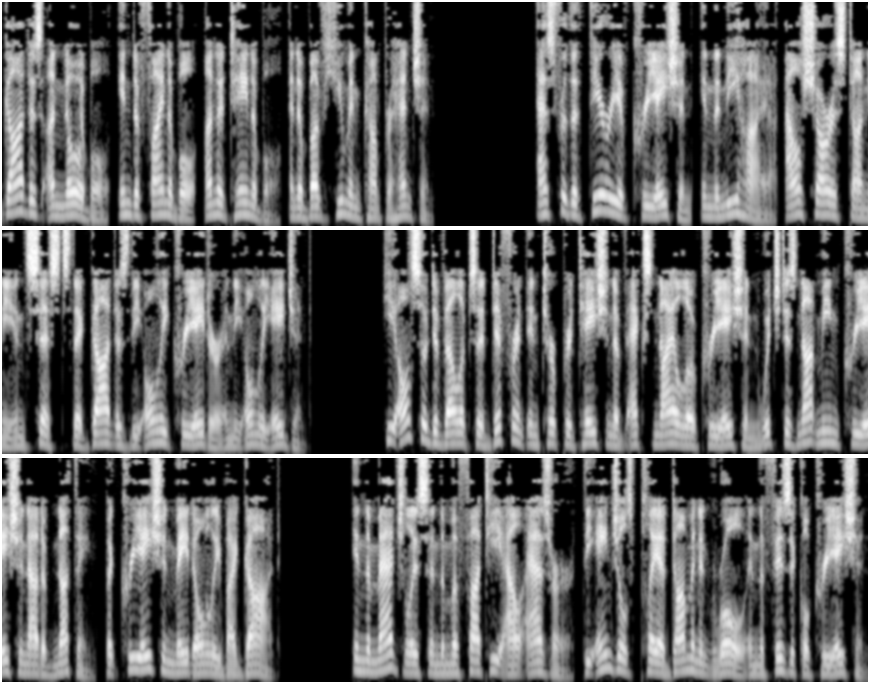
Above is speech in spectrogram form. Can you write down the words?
God is unknowable, indefinable, unattainable, and above human comprehension. As for the theory of creation, in the Nihaya, al-Shahrastani insists that God is the only creator and the only agent. He also develops a different interpretation of ex nihilo creation which does not mean creation out of nothing, but creation made only by God. In the Majlis and the Mafati al-Azhar, the angels play a dominant role in the physical creation.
